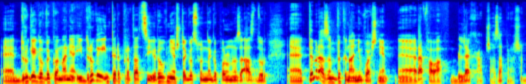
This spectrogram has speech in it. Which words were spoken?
e, drugiego wykonania i drugiej interpretacji również tego słynnego poloneza Azdur, e, tym razem w wykonaniu właśnie e, Rafała Blechacza. Zapraszam.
